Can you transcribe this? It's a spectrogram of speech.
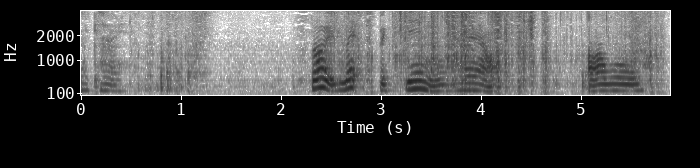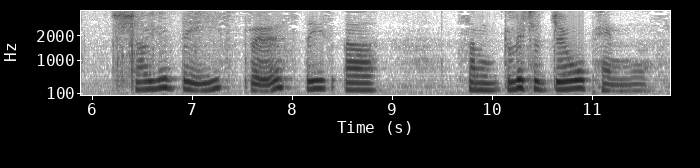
Okay, so let's begin now. I will show you these first. These are some glitter gel pens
